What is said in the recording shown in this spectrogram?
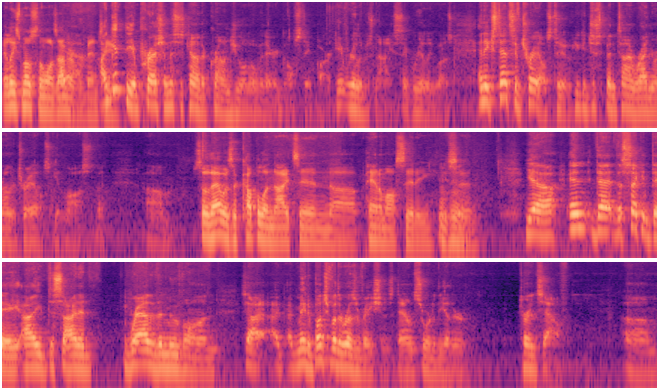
At least most of the ones I've Yeah. ever been to. I get the impression this is kind of the crown jewel over there at Gulf State Park. It really was nice. It really was. And extensive trails too. You could just spend time riding around the trails, getting lost. But so that was a couple of nights in uh, Panama City. You Mm-hmm. said. yeah, and that the second day I decided rather than move on, so I, I- made a bunch of other reservations down sort of the other, turning south. Um,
